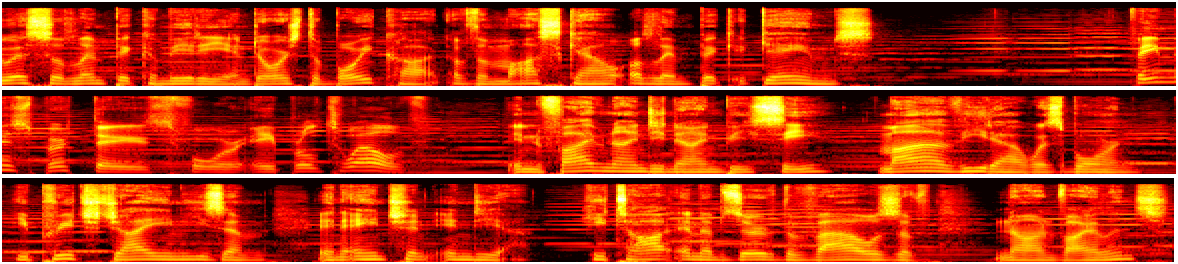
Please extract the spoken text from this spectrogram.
US Olympic Committee endorsed a boycott of the Moscow Olympic Games. Famous birthdays for April 12. In 599 BC, Mahavira was born. He preached Jainism in ancient India. He taught and observed the vows of nonviolence,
